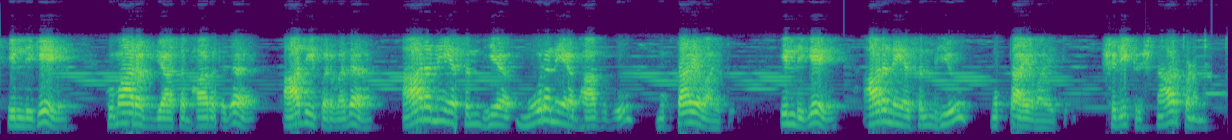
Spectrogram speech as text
ಇಲ್ಲಿಗೆ ಕುಮಾರವ್ಯಾಸ ಭಾರತದ ಆದಿಪರ್ವದ ಆರನೆಯ ಸಂಧಿಯ ಮೂರನೆಯ ಭಾಗವು ಮುಕ್ತಾಯವಾಯಿತು. ಇಲ್ಲಿಗೆ ಆರನೆಯ ಸಂಧಿಯು ಮುಕ್ತಾಯವಾಯಿತು. ಶ್ರೀಕೃಷ್ಣಾರ್ಪಣಮಸ್ತು.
